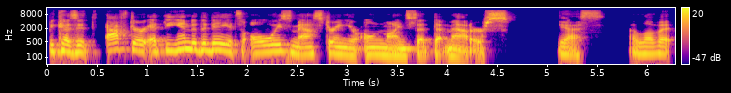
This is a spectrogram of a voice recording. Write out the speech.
because it's after at the end of the day it's always mastering your own mindset that matters Yes, I love it.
